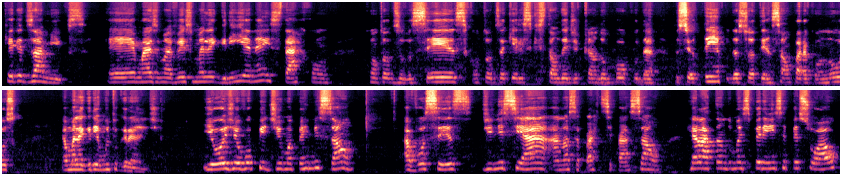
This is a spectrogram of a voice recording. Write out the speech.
Queridos amigos, é mais uma vez uma alegria né, estar com, com todos vocês, com todos aqueles que estão dedicando um pouco da, do seu tempo, da sua atenção para conosco. É uma alegria muito grande. E hoje eu vou pedir uma permissão a vocês de iniciar a nossa participação relatando uma experiência pessoal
